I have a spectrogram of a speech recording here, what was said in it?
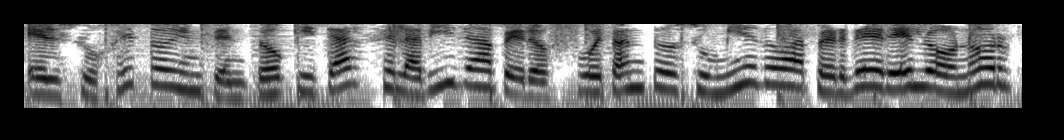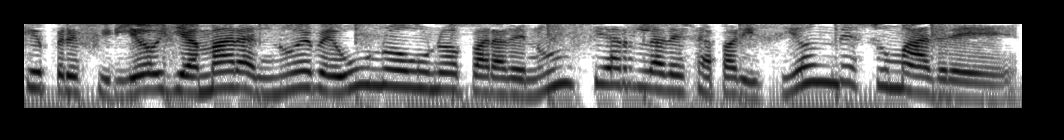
el sujeto intentó quitarse la vida pero fue tanto su miedo a perder el honor que prefirió llamar al 911 para denunciar la desaparición de su madre.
